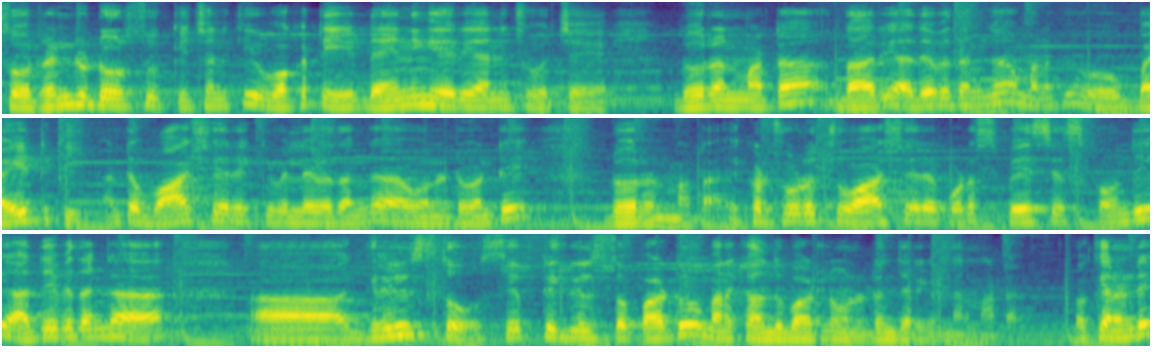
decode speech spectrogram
సో రెండు డోర్స్ కిచెన్కి ఒకటి డైనింగ్ ఏరియా నుంచి వచ్చే డోర్ అనమాట దారి అదేవిధంగా మనకు బయటికి అంటే వాష్ ఏరియాకి వెళ్ళే విధంగా ఉన్నటువంటి డోర్ అనమాట ఇక్కడ చూడొచ్చు వాష్ ఏరియా కూడా స్పేసియస్గా ఉంది. అదేవిధంగా గ్రిల్స్తో సేఫ్టీ గ్రిల్స్తో పాటు మనకి అందుబాటులో ఉండటం జరిగిందనమాట ఓకేనండి?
